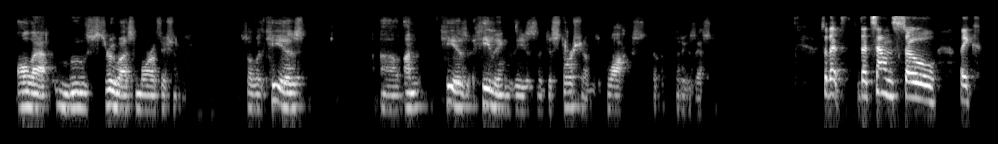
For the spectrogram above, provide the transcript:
all that moves through us more efficiently. So what key is, uh, I'm, key is healing these distortions, blocks that, that exist. So that that sounds so like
